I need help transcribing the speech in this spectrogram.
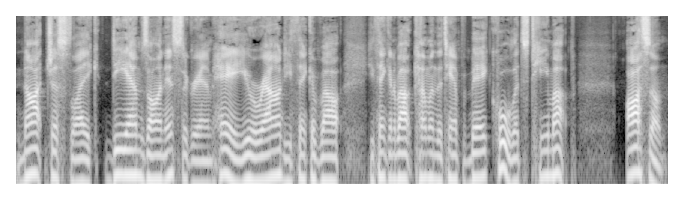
not just like DMs on Instagram. Hey, you around? You think about you thinking about coming to Tampa Bay? Cool, let's team up. Awesome.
